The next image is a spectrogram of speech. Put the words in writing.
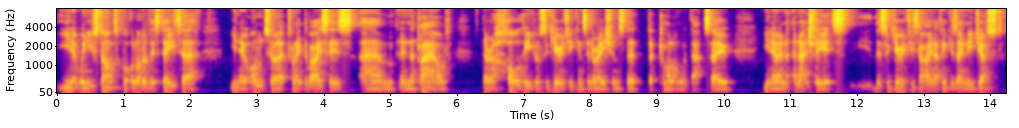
you know when you start to put a lot of this data you know onto electronic devices um, and in the cloud there are a whole heap of security considerations that that come along with that so you know, and, and actually it's the security side, I think is only just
